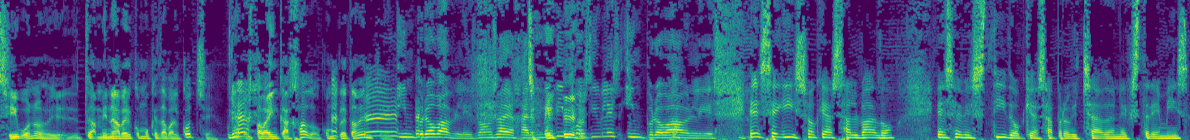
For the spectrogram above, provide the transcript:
Sí, bueno, eh, también a ver cómo quedaba el coche. estaba encajado completamente. Improbables, vamos a dejar. En vez de imposibles, improbables. Ese guiso que has salvado, ese vestido que has aprovechado en extremis,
